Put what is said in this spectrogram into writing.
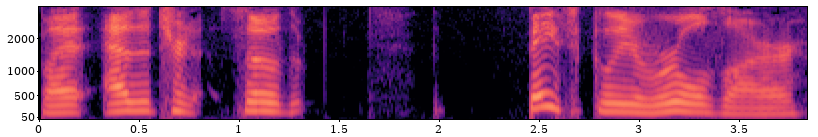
But as it turned, so the, basically, the rules are,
